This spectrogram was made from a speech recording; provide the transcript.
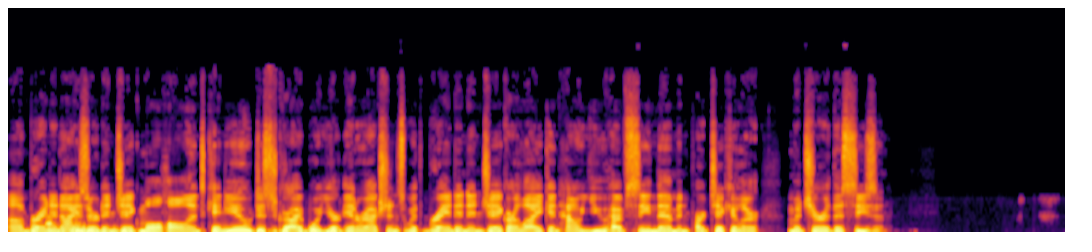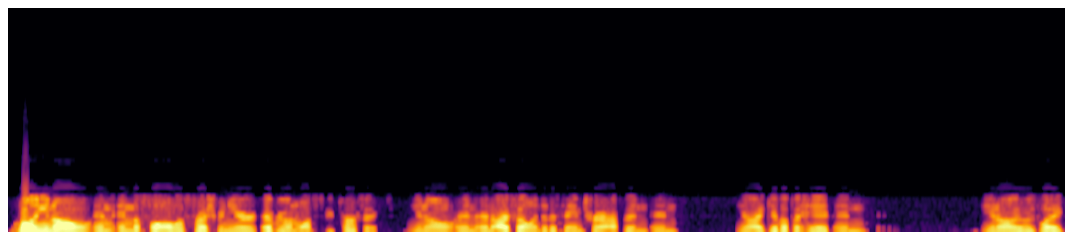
uh, Brandon Eisert and Jake Mulholland. Can you describe what your interactions with Brandon and Jake are like and how you have seen them in particular mature this season? Well, you know, in in the fall of freshman year, everyone wants to be perfect, you know, and and I fell into the same trap and and you know, I give up a hit and you know, it was like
